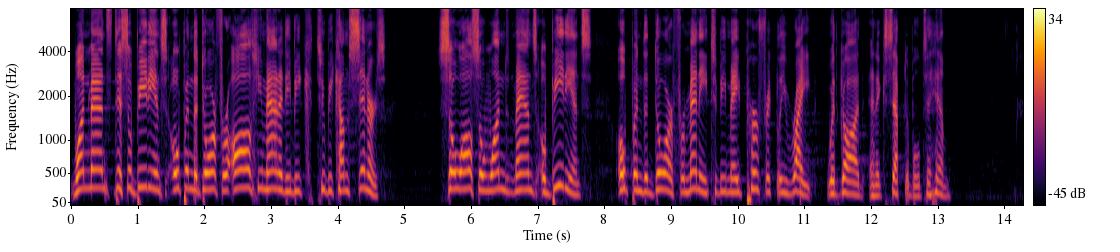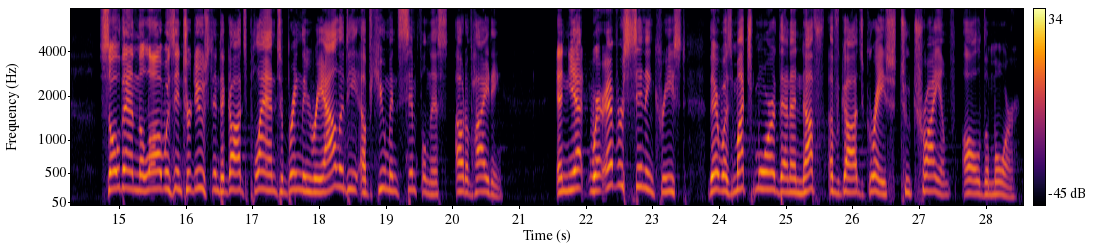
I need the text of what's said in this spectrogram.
One man's disobedience opened the door for all humanity be- to become sinners. So also one man's obedience opened the door for many to be made perfectly right with God and acceptable to Him. So then, the law was introduced into God's plan to bring the reality of human sinfulness out of hiding. And yet, wherever sin increased, there was much more than enough of God's grace to triumph all the more.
